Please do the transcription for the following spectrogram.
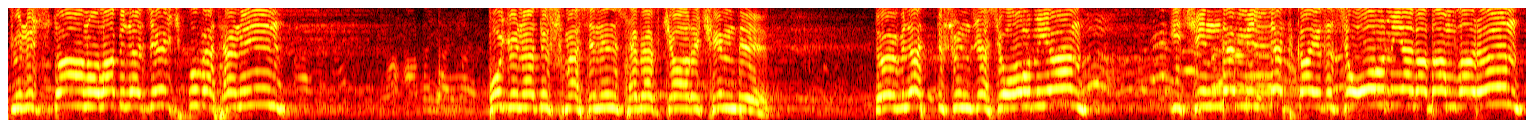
Gülüstan ola biləcək bu vətənin bu günə düşməsinin səbəbkarı kimdir? Dövlət düşüncəsi olmayan, içində millət qayğısı olmayan adamların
